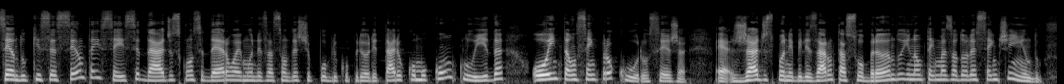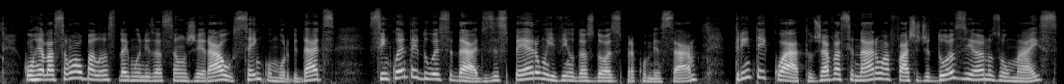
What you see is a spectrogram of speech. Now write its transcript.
sendo que 66 cidades consideram a imunização deste público prioritário como concluída ou então sem procura, ou seja, é, já disponibilizaram, está sobrando e não tem mais adolescente indo. Com relação ao balanço da imunização geral sem comorbidades, 52 cidades esperam o envio das doses para começar, 34 já vacinaram a faixa de 12 anos ou mais,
